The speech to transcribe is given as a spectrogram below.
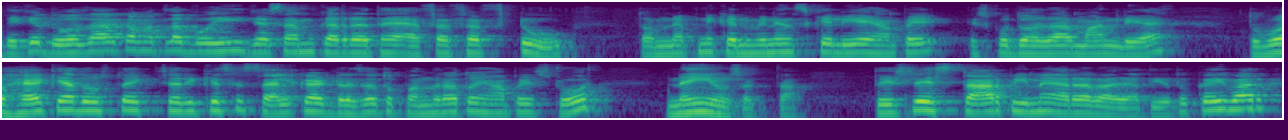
देखिए 2000 का मतलब वही, जैसे हम कर रहे थे एफ़ एफ़ एफ़ टू तो हमने अपनी कन्वीनियंस के लिए यहाँ पे इसको 2000 मान लिया है। तो वो है क्या दोस्तों, एक तरीके से सेल का एड्रेस है तो पंद्रह तो यहाँ पे स्टोर नहीं हो सकता। तो इसलिए स्टार पी में एरर आ जाती है। तो कई बार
